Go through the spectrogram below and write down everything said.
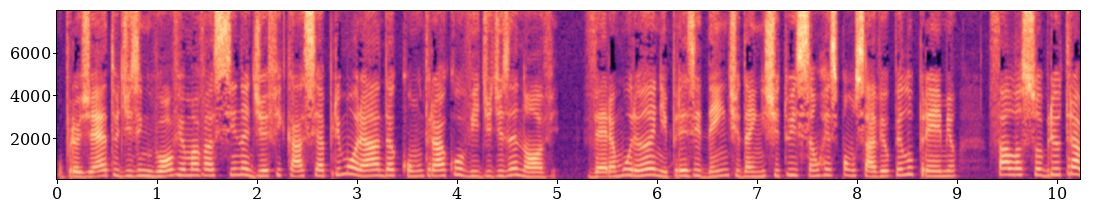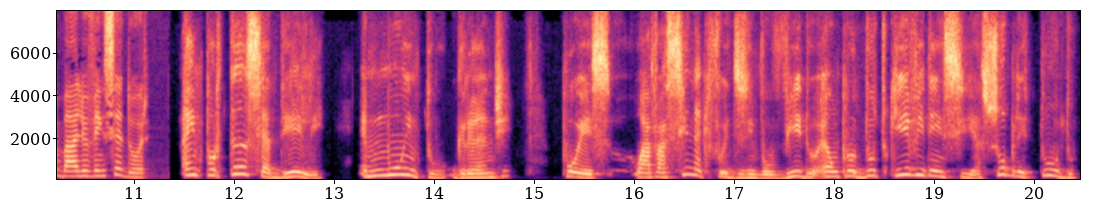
O projeto desenvolve uma vacina de eficácia aprimorada contra a Covid-19. Vera Murani, presidente da instituição responsável pelo prêmio, fala sobre o trabalho vencedor. A importância dele é muito grande, pois a vacina que foi desenvolvido é um produto que evidencia, sobretudo,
